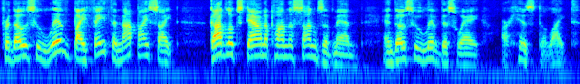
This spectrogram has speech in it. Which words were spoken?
for those who live by faith and not by sight. God looks down upon the sons of men, and those who live this way are his delight.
